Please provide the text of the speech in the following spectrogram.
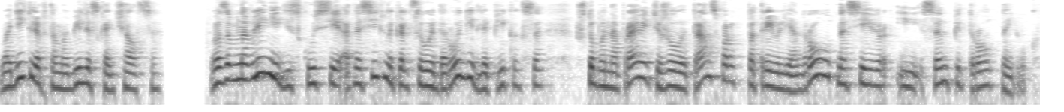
Водитель автомобиля скончался. Возобновление дискуссии относительно кольцевой дороги для Пикакса, чтобы направить тяжелый транспорт по Тревельян-Роуд на север и Сент-Пит-Роуд на юг.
